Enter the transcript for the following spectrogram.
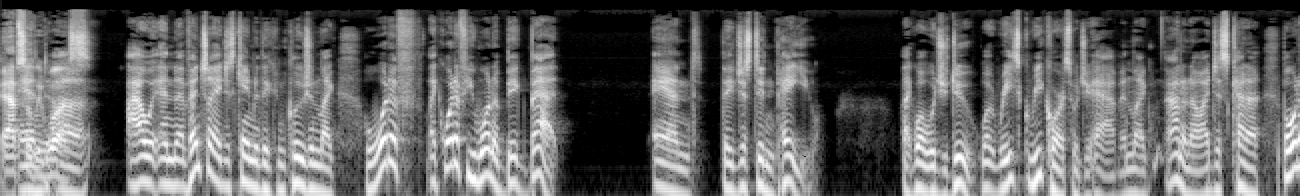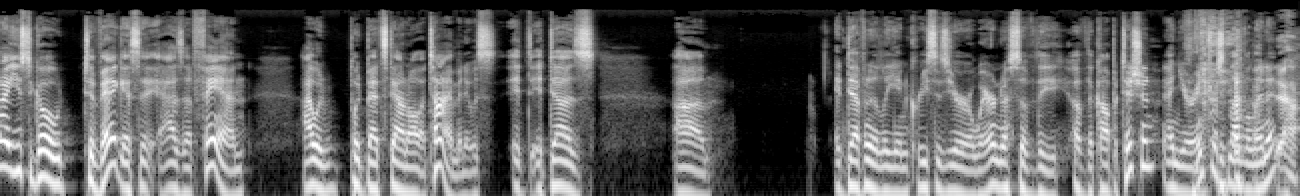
Absolutely And, was. uh, I w- and eventually I just came to the conclusion, like, what if, like, what if you won a big bet and they just didn't pay you? Like, what would you do? What re- recourse would you have? And like, I don't know. I just kind of. But when I used to go to Vegas uh, as a fan, I would put bets down all the time, and it was it it does. Uh, it definitely increases your awareness of the of the competition and your interest level in it. yeah.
